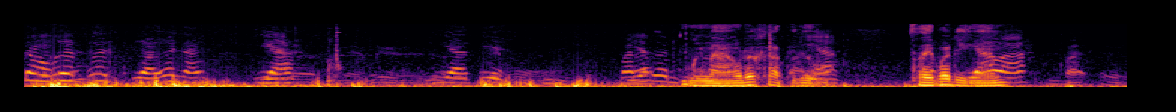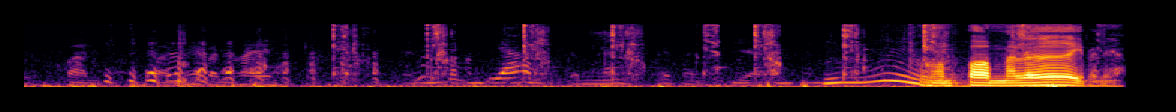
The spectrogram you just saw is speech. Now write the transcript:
เจ้าเอิ้นเอิ้นเกลือเอิ้นหยังเกียร์เกียร์เตี้ยบ้านเราเอิ้นบักนาวเด้อค่ะพี่น้องใส่พอดีงั้นวะเกียร์ หอมปลอมมาเลยไปเนี่ย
